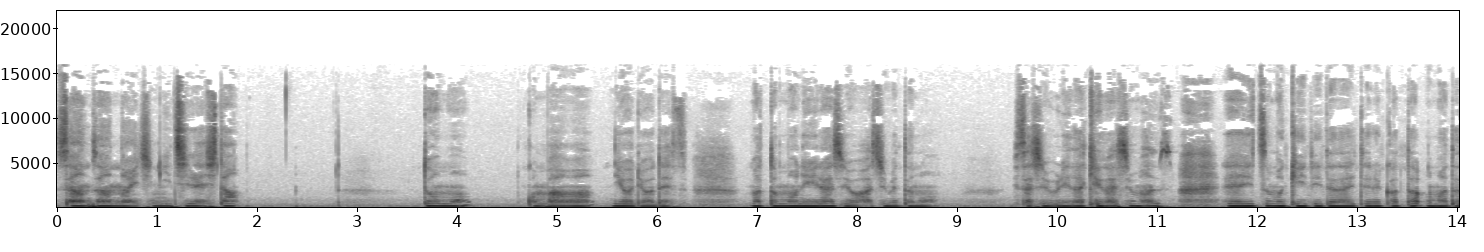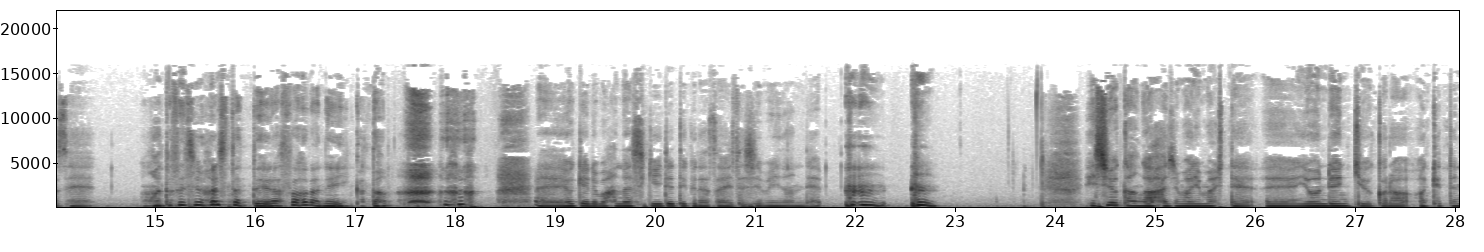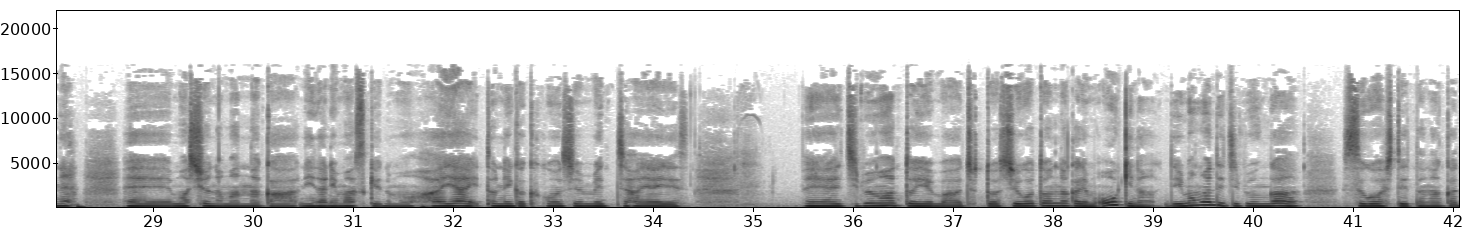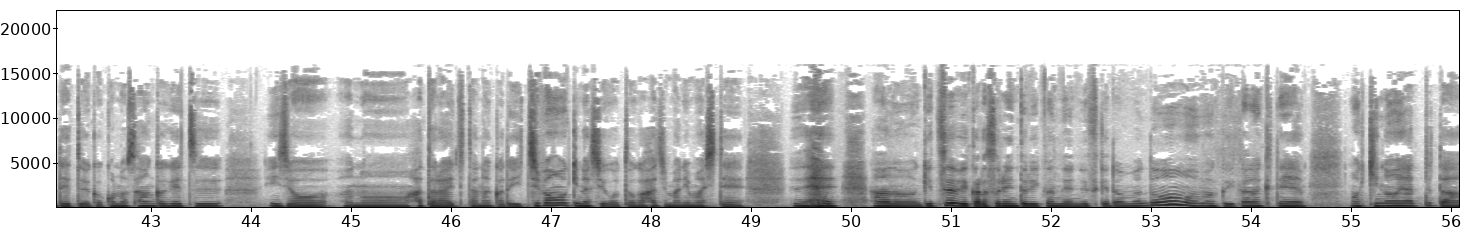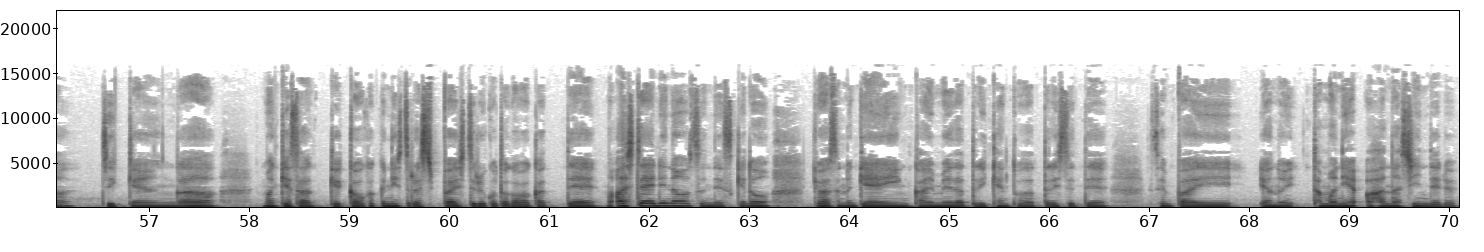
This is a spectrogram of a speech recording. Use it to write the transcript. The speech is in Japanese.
散々な一日でした。どうもこんばんは。りょうりょうです。まともにラジオを始めたの久しぶりな気がします、えー、いつも聞いていただいている方お待たせ。お待たせしましたって偉そうだね言い方。えー、よければ話聞いててください。久しぶりなんで。1週間が始まりまして、えー、4連休から明けてね、えー、もう週の真ん中になりますけども、早い。とにかく今週めっちゃ早いです。えー、自分はといえば、ちょっと仕事の中でも大きな、今まで自分が過ごしてた中でというか、この3ヶ月以上、あのー、働いてた中で一番大きな仕事が始まりまして、で、あのー、月曜日からそれに取り組んでるんですけど、まあ、どうもうまくいかなくて、まあ、昨日やってた実験が、まあ、今朝結果を確認したら失敗してることが分かって、まあ、明日やり直すんですけど、今日はその原因解明だったり検討だったりしてて、先輩、あの、たまに話しんでる、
